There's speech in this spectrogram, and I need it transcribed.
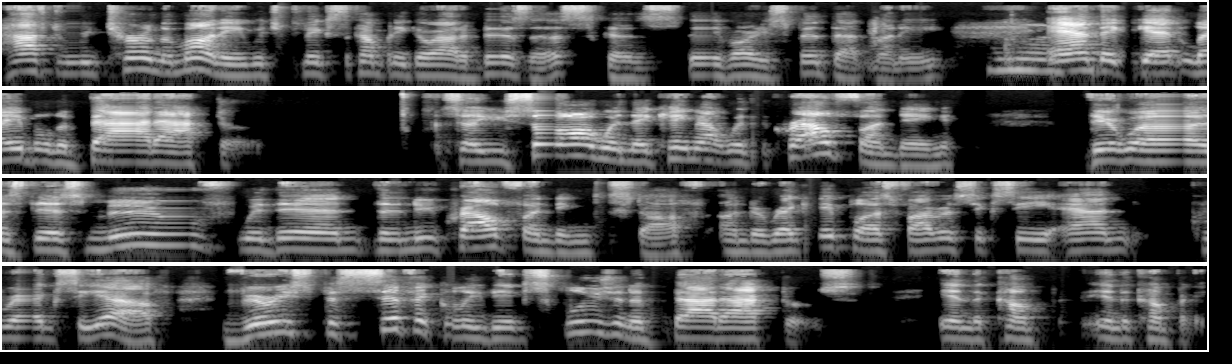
have to return the money, which makes the company go out of business because they've already spent that money, mm-hmm. and they get labeled a bad actor. So you saw when they came out with the crowdfunding, there was this move within the new crowdfunding stuff under Reg A Plus, 506C, and Reg CF, very specifically the exclusion of bad actors in the comp- in the company.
